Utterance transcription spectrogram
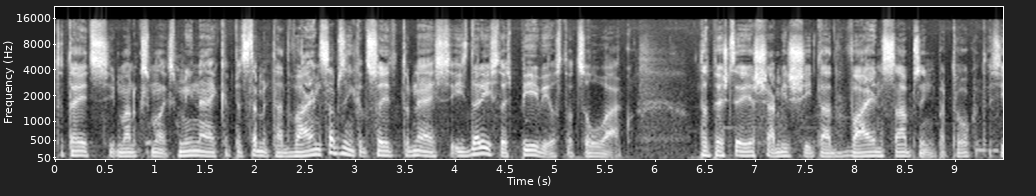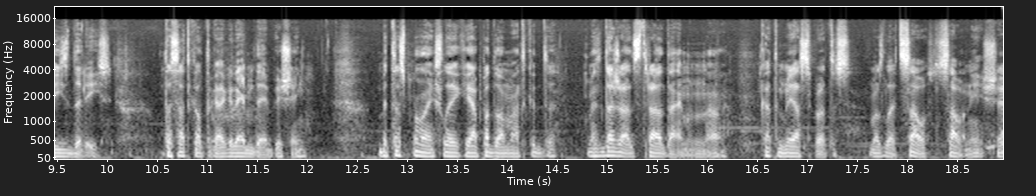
tu teici, Markus, man liekas, minēja, ka pēc tam ir tāda vainas apziņa, ka tu sajūti, ka tu neesi izdarījis, tu esi pievīlis to cilvēku. Tad pēc tam tiešām ir šī tāda vainas apziņa par to, ko tu esi izdarījis. Tas atkal tā kā gremdē bišķiņ. Bet tas, man liekas, liek jāpadomāt, kad uh, mēs dažādi strādājam un uh, katram jāsaprot tas mazliet savu, savu nišu.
